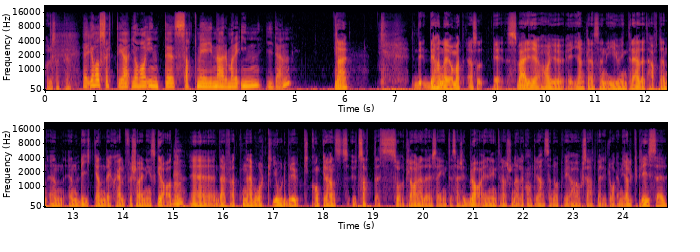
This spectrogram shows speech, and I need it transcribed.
har du sett det? Eh, jag har sett det. Jag har inte satt mig närmare in i den. Nej, det, det, handlar ju om att alltså, eh, Sverige har ju egentligen sedan EU-inträdet haft en, en, en vikande självförsörjningsgrad. Mm. Eh, därför att när vårt jordbruk konkurrensutsattes så klarade det sig inte särskilt bra i den internationella konkurrensen. Och vi har också haft väldigt låga mjölkpriser.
